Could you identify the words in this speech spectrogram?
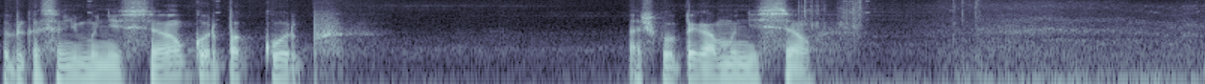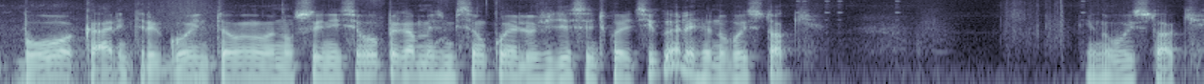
Fabricação de munição, corpo a corpo. Acho que vou pegar munição. Boa, cara, entregou, então eu não sei nem se eu vou pegar mais missão com ele. Hoje é dia 145, ele renovou estoque. Renovou estoque.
